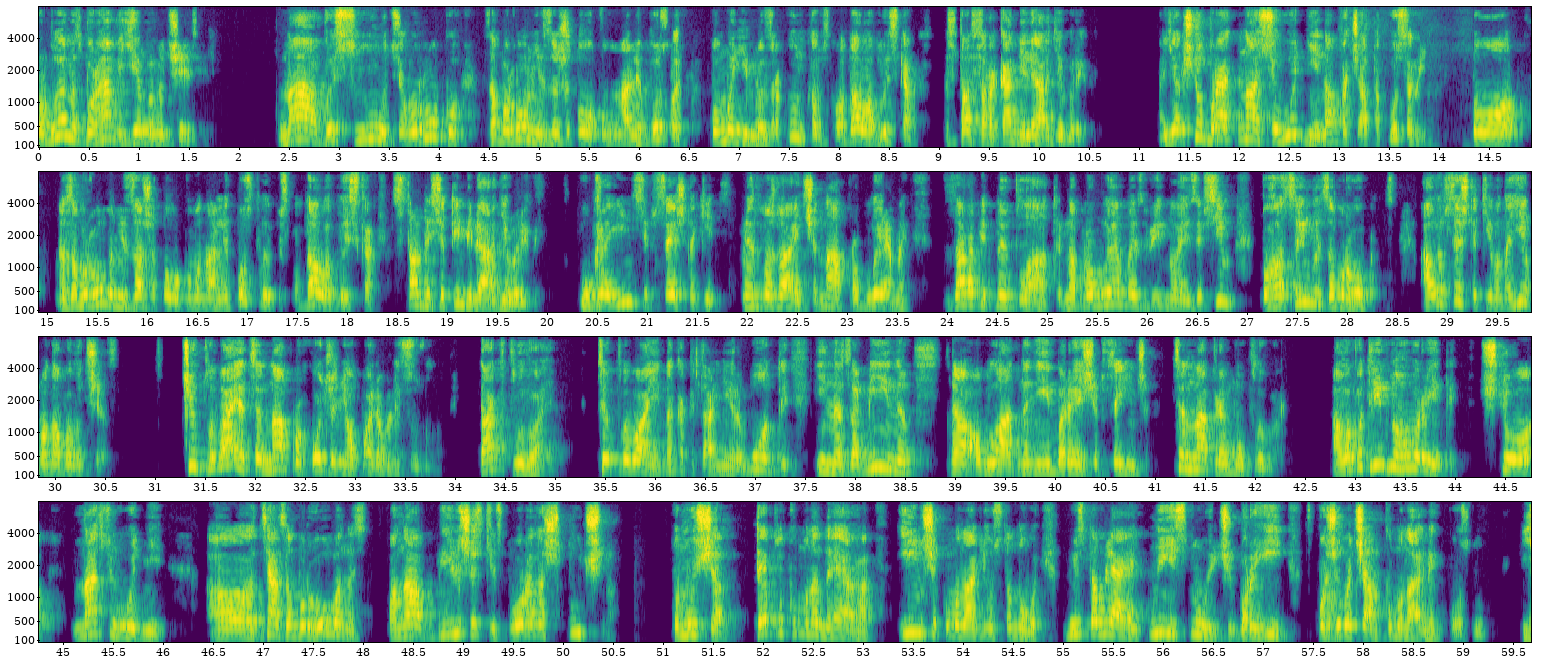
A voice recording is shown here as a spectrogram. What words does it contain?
Проблеми з боргами є величезні. На весну цього року заборгованість за житлово-комунальні послуги, по моїм розрахункам, складала близько 140 мільярдів гривень. Якщо брати на сьогодні, на початок осені, то заборгованість за житлово-комунальні послуги складала близько 110 мільярдів гривень. Українці все ж таки, незважаючи на проблеми заробітної плати, на проблеми з війною, зі всім погасили заборгованість. Але все ж таки вона є, вона величезна. Чи впливає це на проходження опалювального сезону? Так, впливає. Це впливає і на капітальні ремонти, і на заміни е, обладнання, і мережі, все інше. Це напряму впливає. Але потрібно говорити, що на сьогодні е, ця заборгованість вона в більшості створена штучно, тому що теплокомуненерго, інші комунальні установи виставляють неіснуючі борги споживачам комунальних послуг,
